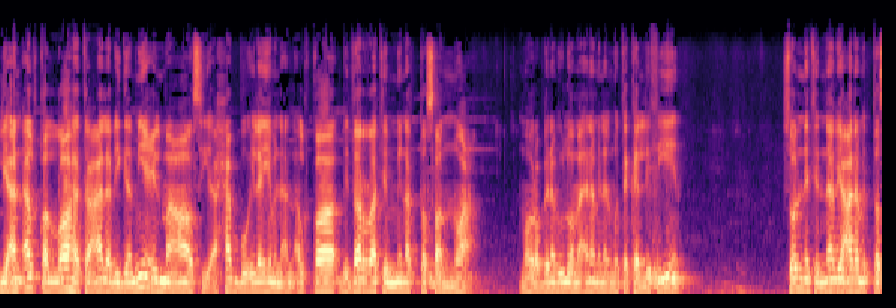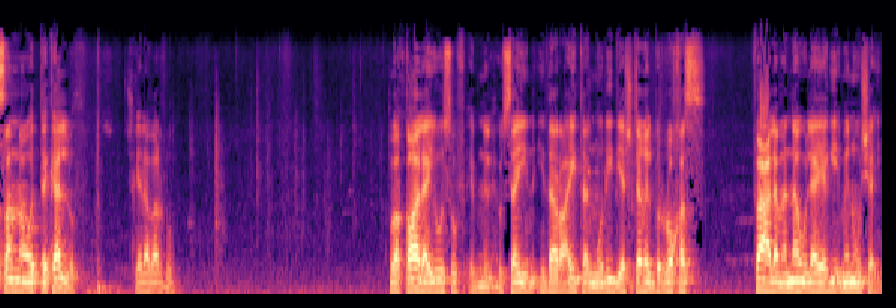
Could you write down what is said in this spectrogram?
لأن ألقى الله تعالى بجميع المعاصي أحب إلي من أن ألقاه بذرة من التصنع. ما هو ربنا بيقول وما أنا من المتكلفين. سنة النبي عدم التصنع والتكلف. مش كده برضو؟ وقال يوسف ابن الحسين إذا رأيت المريد يشتغل بالرخص فاعلم أنه لا يجيء منه شيء.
